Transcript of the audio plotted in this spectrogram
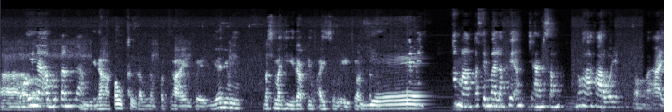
Ah, O inaabutan lang. Hindi na okay. lang ng pagkain pwede. Yan yung mas mahirap yung isolation. Yes. Tama, kasi malaki ang chance ang mahahawa yung kasambahay.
